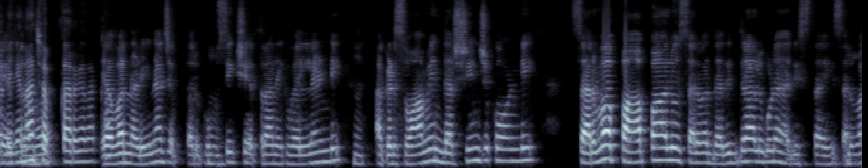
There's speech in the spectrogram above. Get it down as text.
అడిగినా. చెప్తారు కదా. ఎవరిని అడిగినా చెప్తారు కుమసి క్షేత్రానికి వెళ్ళండి. అక్కడ స్వామిని దర్శించుకోండి. సర్వ పాపాలు సర్వ దరిద్రాలు కూడా హరిస్తాయి. సర్వ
